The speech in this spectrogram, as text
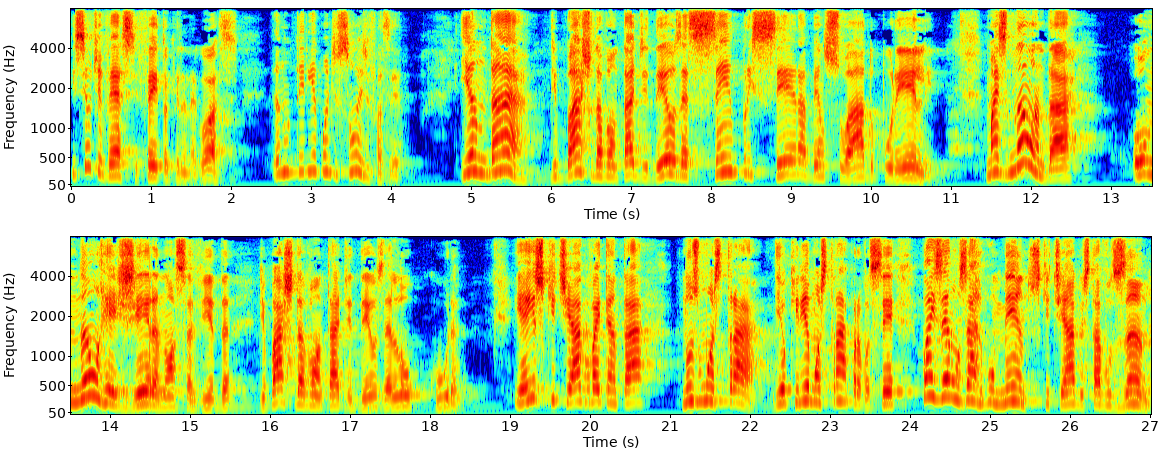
E se eu tivesse feito aquele negócio, eu não teria condições de fazer. E andar debaixo da vontade de Deus é sempre ser abençoado por Ele, mas não andar ou não reger a nossa vida debaixo da vontade de Deus é loucura. E é isso que Tiago vai tentar nos mostrar, e eu queria mostrar para você quais eram os argumentos que Tiago estava usando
